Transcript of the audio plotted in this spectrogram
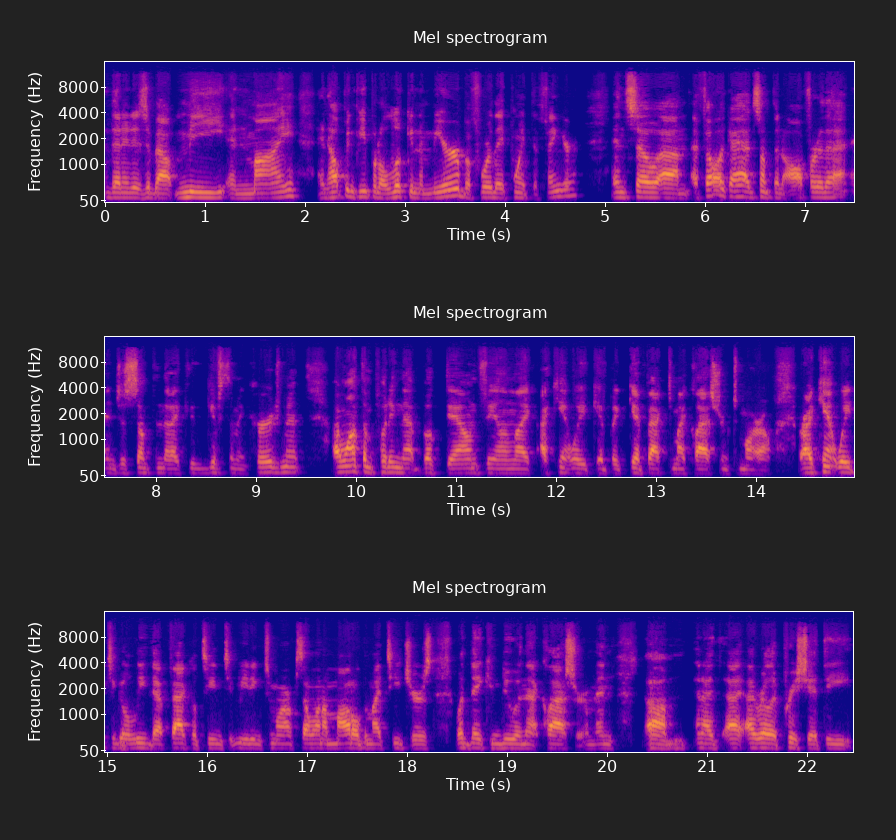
than it is about me and my, and helping people to look in the mirror before they point the finger. And so um, I felt like I had something to offer that and just something that I could give some encouragement. I want them putting that book down, feeling like I can't wait to get, get back to my classroom tomorrow, or I can't wait to go lead that faculty meeting tomorrow because I want to model to my teachers what they can do in that classroom. And um, and I, I really appreciate the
